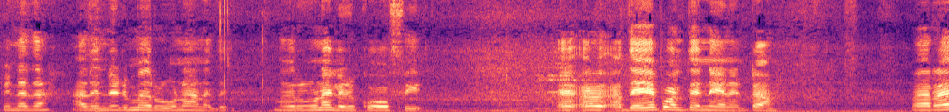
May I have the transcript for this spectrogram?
പിന്നെ അതാ അതിന്റെ ഒരു മെറൂണാണിത് മെറൂണല്ല ഒരു കോഫി അതേപോലെ തന്നെയാണ് കേട്ടോ വേറെ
